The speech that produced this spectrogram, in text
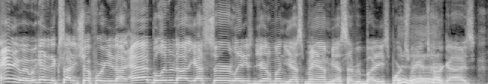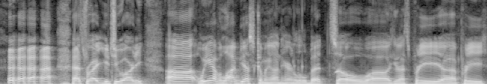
anyway, we got an exciting show for you tonight. And believe it or not, yes, sir, ladies and gentlemen, yes, ma'am, yes, everybody, sports fans, car guys. that's right, you too, Artie. Uh, we have a live guest coming on here in a little bit, so uh, you know, that's pretty, uh, pretty,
